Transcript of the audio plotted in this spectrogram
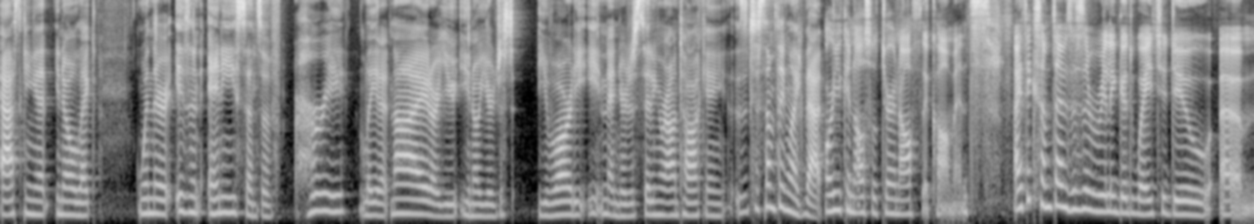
asking it, you know, like when there isn't any sense of hurry late at night or you you know you're just you've already eaten and you're just sitting around talking. It's just something like that. Or you can also turn off the comments. I think sometimes this is a really good way to do um,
